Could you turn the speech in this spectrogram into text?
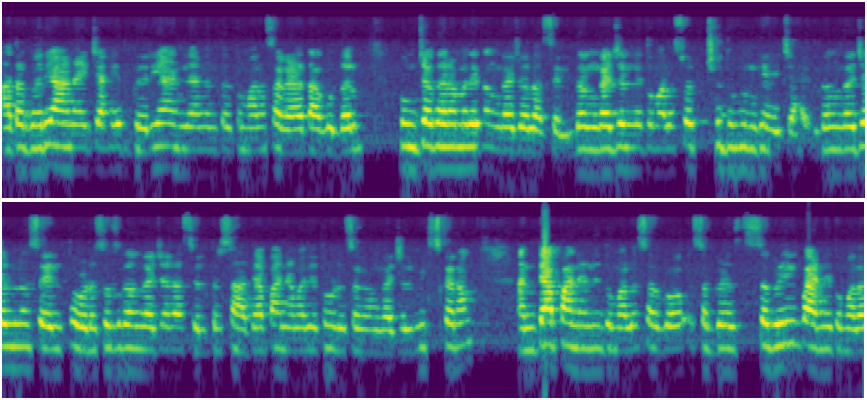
आता घरी आणायची आहेत. घरी आणल्यानंतर तुम्हाला सगळ्यात अगोदर तुमच्या घरामध्ये गंगाजल असेल. गंगाजलने तुम्हाला स्वच्छ धुवून घ्यायचे आहेत. गंगाजल नसेल थोडंसंच गंगाजल असेल तर साध्या पाण्यामध्ये थोडंसं गंगाजल मिक्स करा. आणि त्या पाण्याने तुम्हाला सगळं सगळं सगळी पाणी तुम्हाला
